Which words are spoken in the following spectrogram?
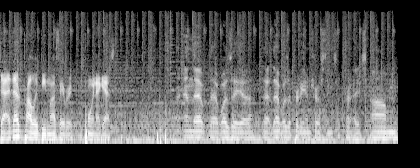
that that would probably be my favorite point, I guess. And that that was a uh, that that was a pretty interesting surprise. Um,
